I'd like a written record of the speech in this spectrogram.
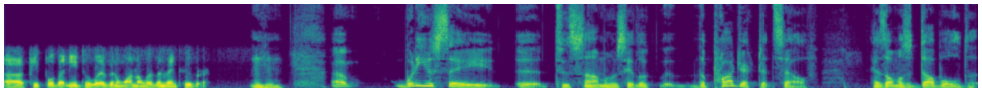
uh, people that need to live and want to live in Vancouver. Mm-hmm. Uh, what do you say uh, to some who say, look, the project itself has almost doubled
